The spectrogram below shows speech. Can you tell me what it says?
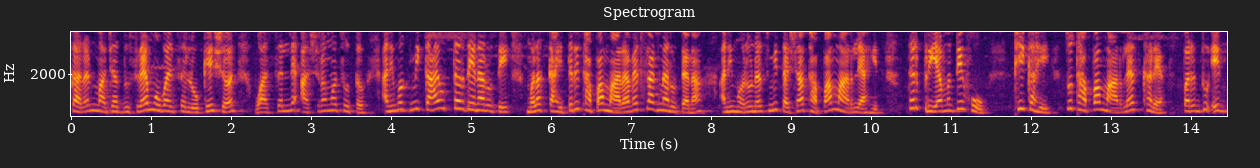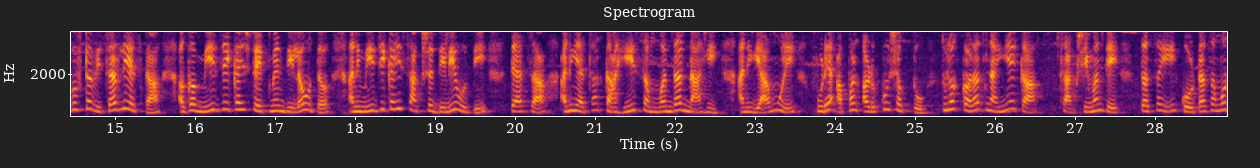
कारण माझ्या दुसऱ्या मोबाईलचं लोकेशन वात्सल्य आश्रमच होतं. आणि मग मी काय उत्तर देणार होते? मला काहीतरी थापा माराव्याच लागणार होत्या ना? आणि म्हणूनच मी तशा थापा मारल्या आहेत. तर प्रिया म्हणते हो. ठीक आहे तू थापा मारल्यास खऱ्या परंतु एक गोष्ट विसरली आहेस का? अगं मी जे काही स्टेटमेंट दिलं होतं आणि मी जी काही साक्ष दिली होती त्याचा आणि याचा काही संबंध नाही. आणि यामुळे पुढे आपण अडकू शकतो. तुला कळत नाही आहे का? साक्षी म्हणते तसंही कोर्टासमोर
